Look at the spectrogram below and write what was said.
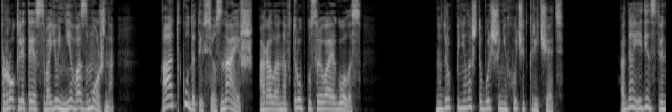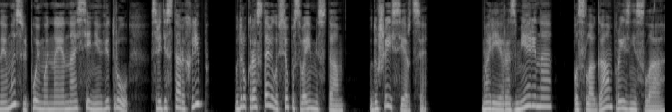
проклятое свое «невозможно»?» «А откуда ты все знаешь?» — орала она в трубку, срывая голос но вдруг поняла, что больше не хочет кричать. Одна единственная мысль, пойманная на осеннем ветру среди старых лип, вдруг расставила все по своим местам, в душе и сердце. Мария размеренно, по слогам произнесла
